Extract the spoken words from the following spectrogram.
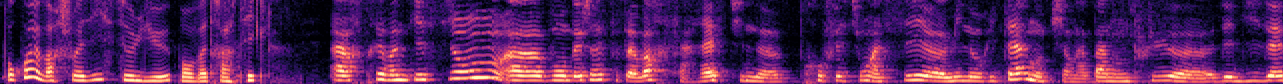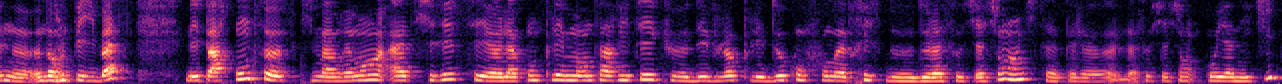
Pourquoi avoir choisi ce lieu pour votre article? Alors très bonne question. Euh, bon déjà il faut savoir que ça reste une profession assez euh, minoritaire, donc il n'y en a pas non plus euh, des dizaines dans le Pays Basque. Mais par contre ce qui m'a vraiment attiré c'est la complémentarité que développent les deux cofondatrices de, l'association, hein, qui s'appelle l'association Oyaneki.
